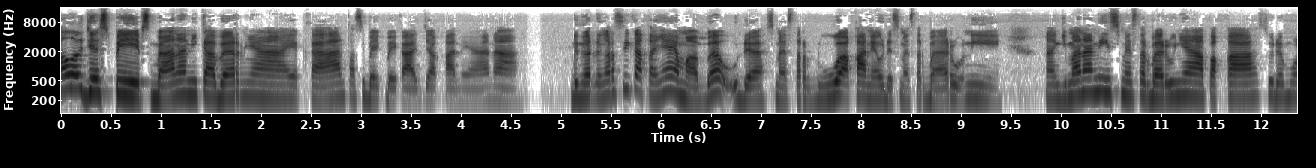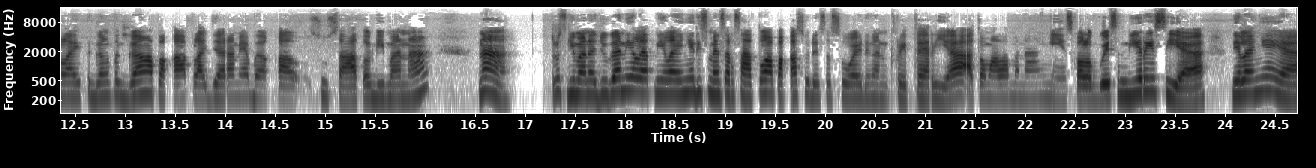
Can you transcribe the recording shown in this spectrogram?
Halo Jazz Pips, gimana nih kabarnya ya kan? Pasti baik-baik aja kan ya. Nah, dengar-dengar sih katanya ya maba udah semester 2 kan ya, udah semester baru nih. Nah, gimana nih semester barunya? Apakah sudah mulai tegang-tegang? Apakah pelajarannya bakal susah atau gimana? Nah, terus gimana juga nih lihat nilainya di semester 1 apakah sudah sesuai dengan kriteria atau malah menangis? Kalau gue sendiri sih ya, nilainya ya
